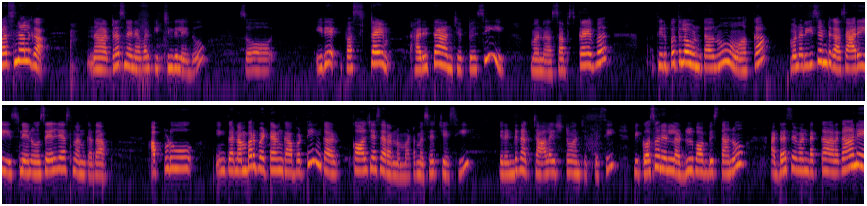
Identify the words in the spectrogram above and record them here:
పర్సనల్గా నా అడ్రస్ నేను ఎవరికి ఇచ్చింది లేదు. సో ఇదే ఫస్ట్ టైం హరిత అని చెప్పేసి మన సబ్స్క్రైబర్ తిరుపతిలో ఉంటాను అక్క. మొన్న రీసెంట్గా శారీస్ నేను సేల్ చేస్తున్నాను కదా. అప్పుడు ఇంకా నంబర్ పెట్టాను కాబట్టి ఇంకా కాల్ చేశారన్నమాట మెసేజ్ చేసి. మీరంటే నాకు చాలా ఇష్టం అని చెప్పేసి. మీకోసం నేను లడ్డూలు పంపిస్తాను. అడ్రస్ ఇవ్వండి అక్క అనగానే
